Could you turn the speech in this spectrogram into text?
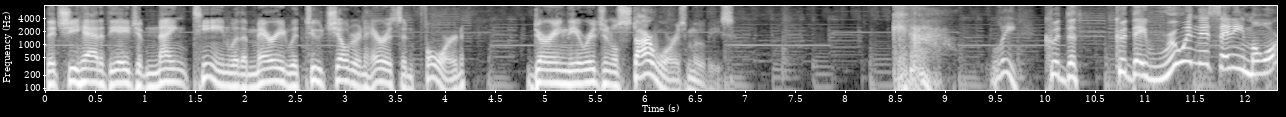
that she had at the age of 19 with a married with two children Harrison Ford during the original Star Wars movies. Golly, could the could they ruin this anymore?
